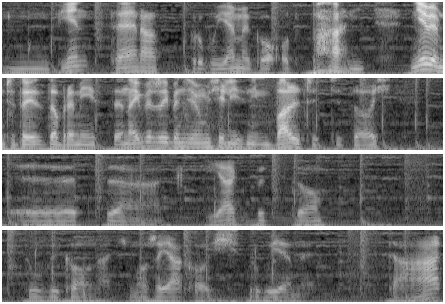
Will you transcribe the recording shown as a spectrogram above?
Mm, Więc teraz spróbujemy go odpalić. Nie wiem, czy to jest dobre miejsce. Najwyżej będziemy musieli z nim walczyć, czy coś. Eee, tak. Jakby to tu wykonać? Może jakoś spróbujemy. Tak.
